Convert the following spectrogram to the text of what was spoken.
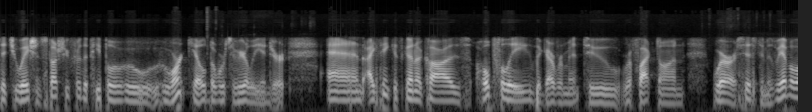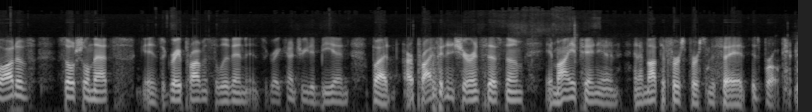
situations, especially for the people who who weren't killed but were severely injured. And I think it's going to cause, hopefully, the government to reflect on where our system is. We have a lot of social nets. It's a great province to live in. It's a great country to be in. But our private insurance system, in my opinion, and I'm not the first person to say it, is broken.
